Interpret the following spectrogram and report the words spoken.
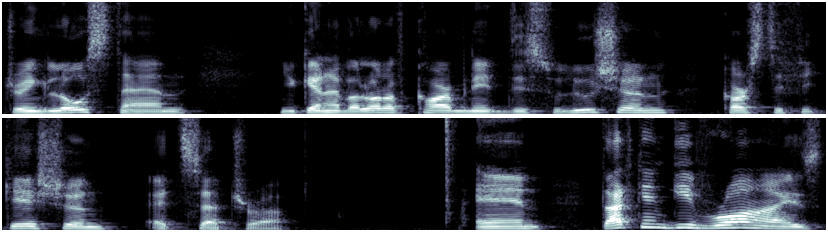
during low stand, you can have a lot of carbonate dissolution, karstification, etc. And that can give rise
